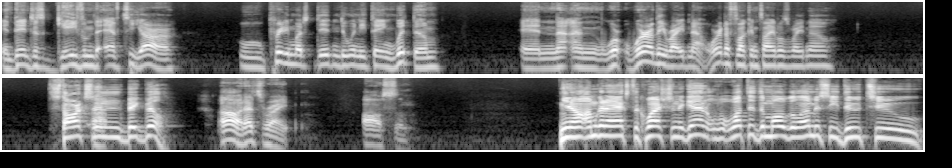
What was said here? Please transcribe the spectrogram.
and then just gave them to FTR, who pretty much didn't do anything with them. And and where, where are they right now? Where are the fucking titles right now? Starks and uh, Big Bill. Oh, that's right. Awesome. You know, I'm going to ask the question again. What did the Mogul Embassy do to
